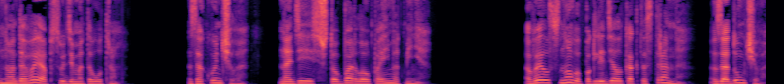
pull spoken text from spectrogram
Но давай обсудим это утром. Закончила — надеясь, что Барлоу поймет меня. Вейл снова поглядел как-то странно, задумчиво.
